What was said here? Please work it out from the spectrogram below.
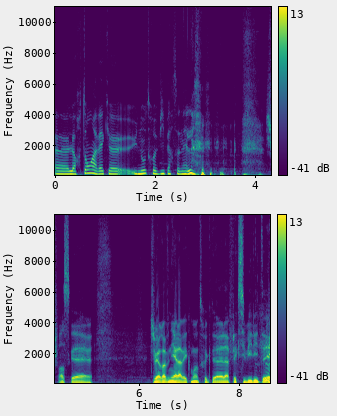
euh, leur temps avec euh, une autre vie personnelle? Je pense que je vais revenir avec mon truc de la flexibilité,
